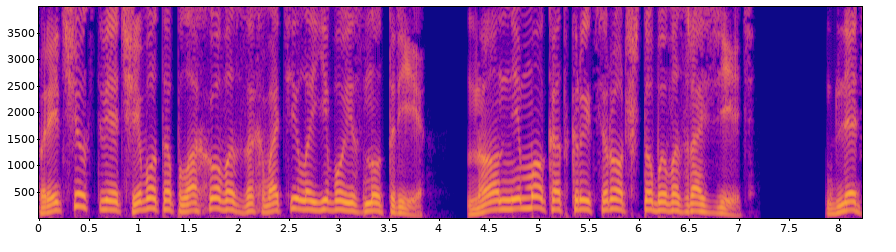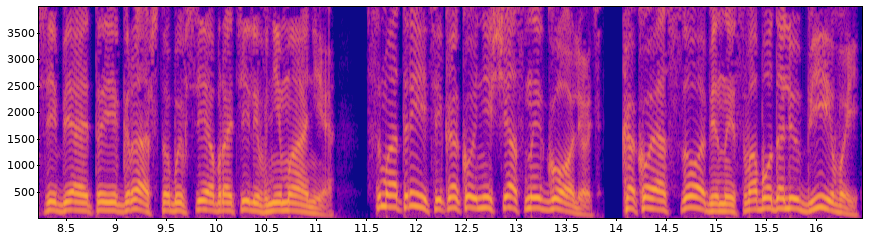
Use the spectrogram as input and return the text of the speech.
Предчувствие чего-то плохого захватило его изнутри, но он не мог открыть рот, чтобы возразить. «Для тебя это игра, чтобы все обратили внимание. Смотрите, какой несчастный голють, какой особенный, свободолюбивый,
